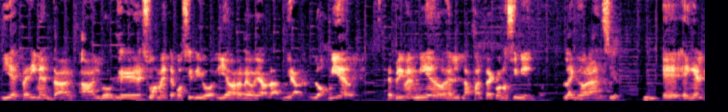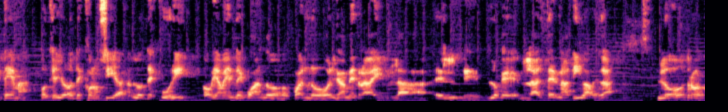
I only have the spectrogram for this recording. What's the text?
y experimentar algo que es sumamente positivo. Y ahora te voy a hablar, mira, los miedos. El primer miedo es la falta de conocimiento, la ignorancia. Eh, en el tema, porque yo los desconocía, los descubrí obviamente cuando, cuando Olga me trae la, eh, lo que, la alternativa, ¿verdad? Lo otro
